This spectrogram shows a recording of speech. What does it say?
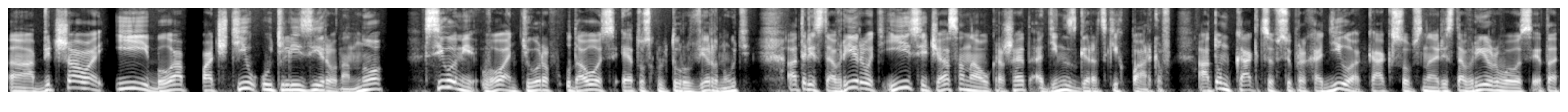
э, обветшала и была почти утилизирована, но Силами волонтеров удалось эту скульптуру вернуть, отреставрировать, и сейчас она украшает один из городских парков. О том, как это все проходило, как, собственно, реставрировалась эта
